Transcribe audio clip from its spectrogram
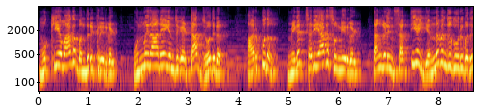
முக்கியமாக வந்திருக்கிறீர்கள். உண்மைதானே? என்று கேட்டார் ஜோதிடர். அற்புதம் மிகச் சரியாக சொன்னீர்கள். தங்களின் சக்தியை என்னவென்று கூறுவது?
